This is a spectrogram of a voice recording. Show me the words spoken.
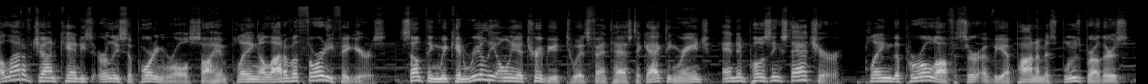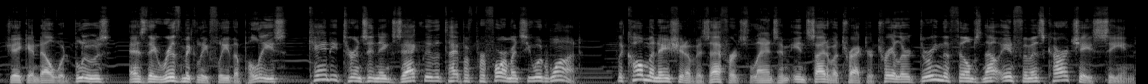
A lot of John Candy's early supporting roles saw him playing a lot of authority figures, something we can really only attribute to his fantastic acting range and imposing stature. Playing the parole officer of the eponymous Blues Brothers, Jake and Elwood Blues, as they rhythmically flee the police, Candy turns in exactly the type of performance you would want. The culmination of his efforts lands him inside of a tractor trailer during the film's now infamous car chase scene.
